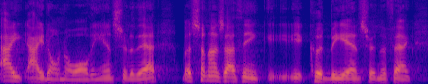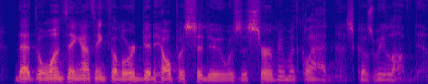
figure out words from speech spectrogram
I, I don't know all the answer to that. But sometimes I think it could be answered in the fact that the one thing I think the Lord did help us to do was to serve Him with gladness because we loved Him.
